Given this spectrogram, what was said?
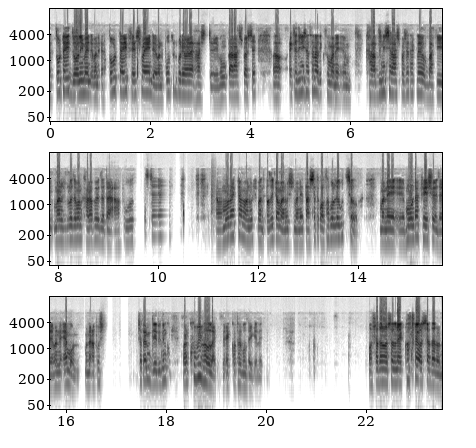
এতটাই জলি মাইন্ড মানে এতটাই ফ্রেশ মাইন্ডে মানে প্রচুর পরিমাণে হাসছে, এবং তার আশপাশে একটা জিনিস আছে না, দেখছ? মানে খারাপ জিনিসের আশপাশে থাকলে বাকি মানুষগুলো যেমন খারাপ হয়ে যায় আপু হচ্ছে এমন একটা মানুষ মানে পজিটিভ মানুষ মানে তার সাথে কথা বললে বুঝছ? মানে মনটা ফ্রেশ হয়ে যায় মানে এমন। মানে আপুর সাথে আমি যে দুদিন মানে খুবই ভালো লাগছে, এক কথা বলতে গেলে। অসাধারণ অসাধারণ, এক কথায় অসাধারণ।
